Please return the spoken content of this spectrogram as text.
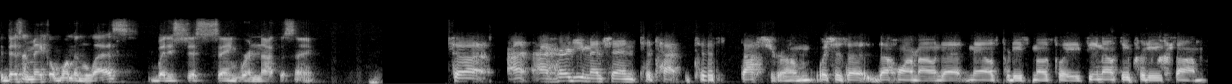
It doesn't make a woman less but it's just saying we're not the same. So uh, I, I, heard you mention testosterone which is a, the hormone that males produce mostly. Females do produce some.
